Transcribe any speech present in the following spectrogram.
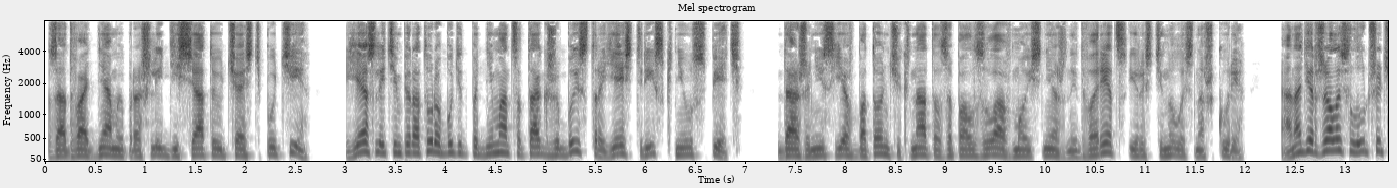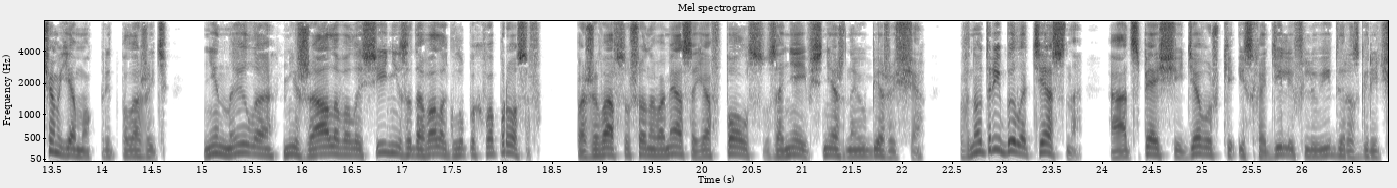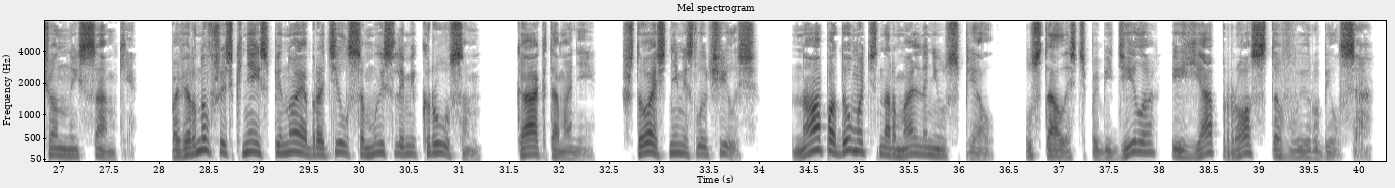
За два дня мы прошли десятую часть пути. Если температура будет подниматься так же быстро, есть риск не успеть. Даже не съев батончик, Ната заползла в мой снежный дворец и растянулась на шкуре. Она держалась лучше, чем я мог предположить. Не ныла, не жаловалась и не задавала глупых вопросов. Пожевав сушеного мяса, я вполз за ней в снежное убежище. Внутри было тесно, а от спящей девушки исходили флюиды разгоряченной самки. Повернувшись к ней спиной, обратился мыслями к русам. Как там они? Что с ними случилось? Но подумать нормально не успел. Усталость победила, и я просто вырубился.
